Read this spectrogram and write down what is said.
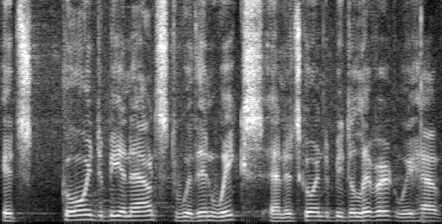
it's going to be announced within weeks, and it's going to be delivered. We have.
